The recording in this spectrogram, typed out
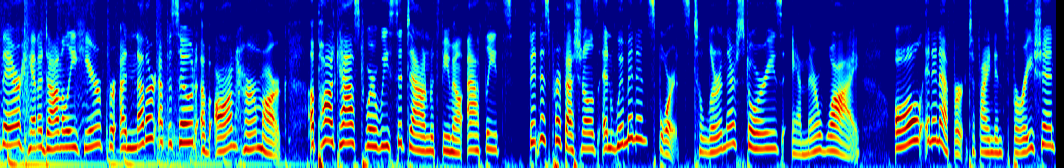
there, Hannah Donnelly here for another episode of On Her Mark, a podcast where we sit down with female athletes, fitness professionals, and women in sports to learn their stories and their why, all in an effort to find inspiration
